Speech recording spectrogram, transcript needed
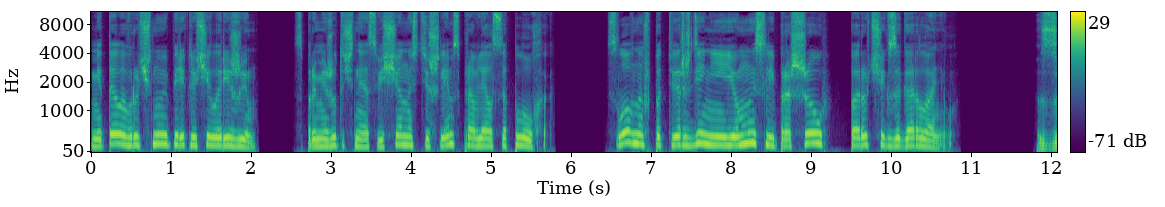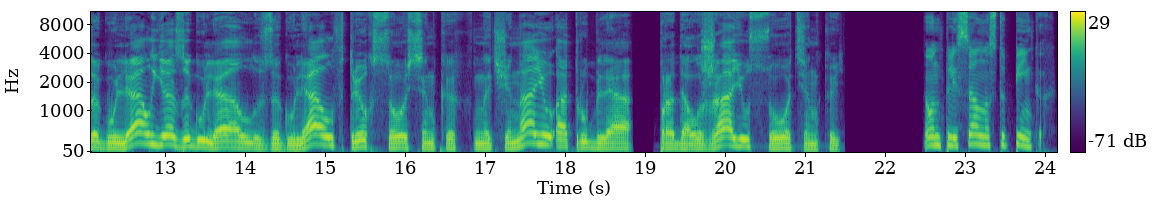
Метелла вручную переключила режим. С промежуточной освещенностью шлем справлялся плохо. Словно в подтверждение ее мыслей про шоу, поручик загорланил. Загулял я, загулял, загулял в трех сосенках, начинаю от рубля, продолжаю сотенкой. Он плясал на ступеньках,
